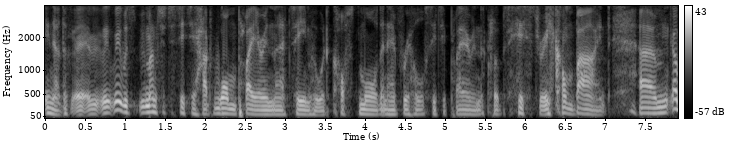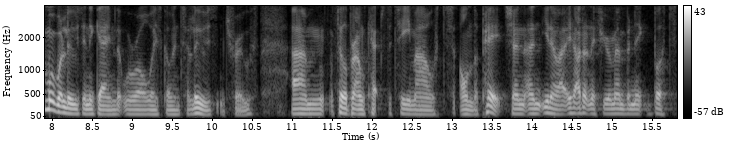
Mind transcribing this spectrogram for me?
you know, the, it, was Manchester City had one player in their team who would cost more than every Hull City player in the club's history combined. Um, and we were losing a game that we're always going to lose, in truth. Um, Phil Brown kept the team out on the pitch. And, and you know, I, I, don't know if you remember, Nick, but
